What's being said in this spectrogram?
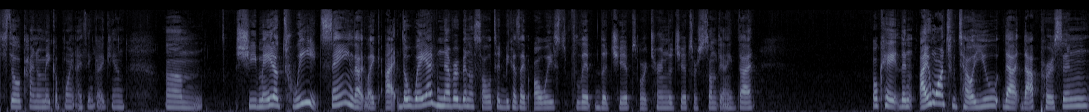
still kind of make a point. I think I can. Um, she made a tweet saying that like I the way I've never been assaulted because I've always flipped the chips or turned the chips or something like that okay, then I want to tell you that that person,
